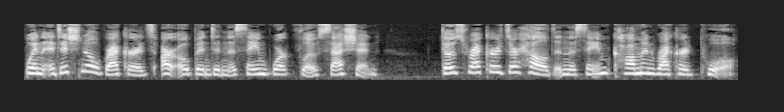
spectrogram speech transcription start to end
When additional records are opened in the same workflow session, those records are held in the same common record pool.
